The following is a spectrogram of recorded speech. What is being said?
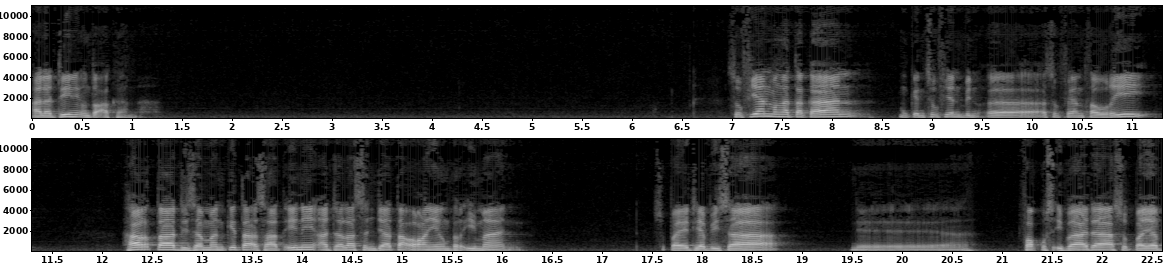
ala dini untuk agama. Sufyan mengatakan, mungkin Sufyan bin uh, Sufyan Thauri, harta di zaman kita saat ini adalah senjata orang yang beriman supaya dia bisa ya, fokus ibadah supaya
